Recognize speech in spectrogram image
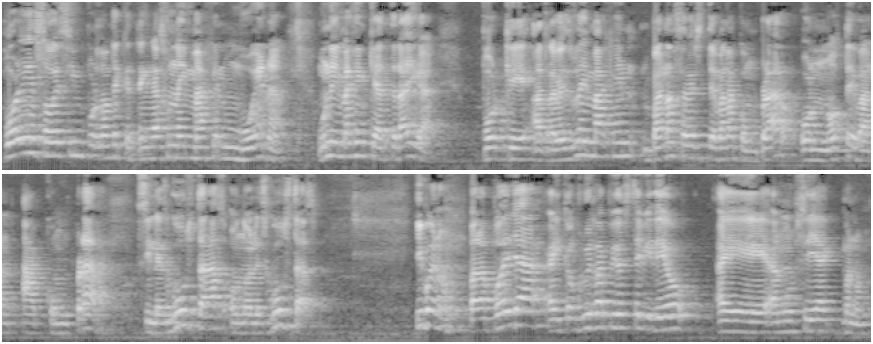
Por eso es importante que tengas una imagen buena, una imagen que atraiga, porque a través de una imagen van a saber si te van a comprar o no te van a comprar, si les gustas o no les gustas. Y bueno, para poder ya eh, concluir rápido este video, eh, anuncié, bueno,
